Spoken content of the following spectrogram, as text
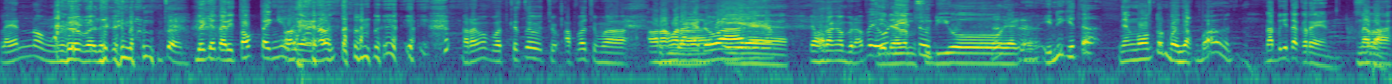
Lenong banyak yang nonton. Udah kayak tari topeng ya Oh. banyak yang nonton. Orang mah podcast tuh cu- apa cuma orang-orangnya doang iya. ya kan. Ya orangnya berapa ya Di udah dalam itu. studio ya kan. Ini kita yang nonton banyak banget. Tapi kita keren. Kenapa? Setelah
